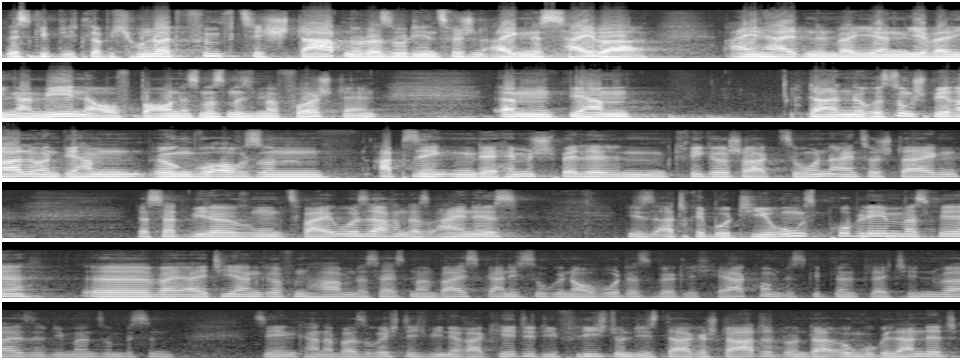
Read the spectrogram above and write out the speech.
es gibt, ich glaube, 150 Staaten oder so, die inzwischen eigene Cyber-Einheiten in ihren jeweiligen Armeen aufbauen. Das muss man sich mal vorstellen. Ähm, wir haben da eine Rüstungsspirale und wir haben irgendwo auch so ein Absenken der Hemmschwelle in kriegerische Aktionen einzusteigen. Das hat wiederum zwei Ursachen. Das eine ist, dieses Attributierungsproblem, was wir äh, bei IT-Angriffen haben. Das heißt, man weiß gar nicht so genau, wo das wirklich herkommt. Es gibt dann vielleicht Hinweise, die man so ein bisschen sehen kann, aber so richtig wie eine Rakete, die fliegt und die ist da gestartet und da irgendwo gelandet,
